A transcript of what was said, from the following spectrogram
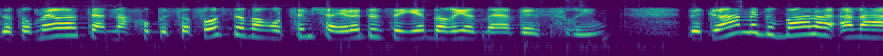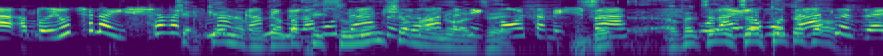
זאת אומרת, אנחנו בסופו של דבר רוצים שהילד הזה יהיה בריא עד 120, וגם מדובר על, הבריאות של האישה כן, עצמה, כן, גם אם היא לא מודעת לזה, רק אני. אגמור את המשפט, אבל זה אולי זה לא מודעת דבר. לזה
